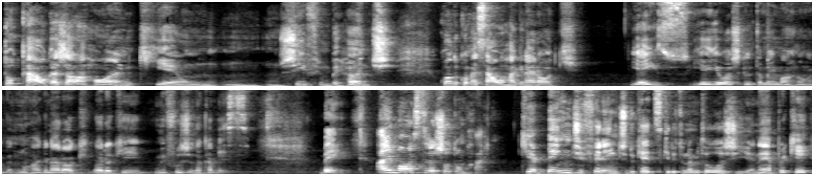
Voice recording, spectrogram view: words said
tocar o Gajalahorn, que é um, um, um, chifre, um berrante, quando começar o Ragnarok. E é isso. E aí eu acho que ele também morre no, no Ragnarok, agora que me fugiu da cabeça. Bem, aí mostra Jotunheim, que é bem diferente do que é descrito na mitologia, né? Porque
